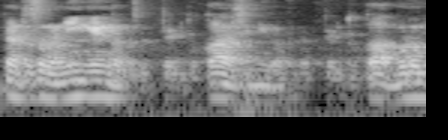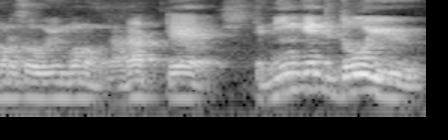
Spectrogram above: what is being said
ちゃんとその人間学だったりとか、心理学だったりとか、もろもろそういうものを習って、で人間ってどういう、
